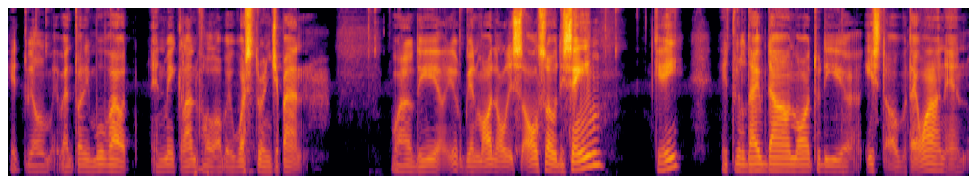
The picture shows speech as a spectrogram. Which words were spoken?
It will eventually move out and make landfall over western Japan. While the European model is also the same, okay, it will dive down more to the uh, east of Taiwan and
